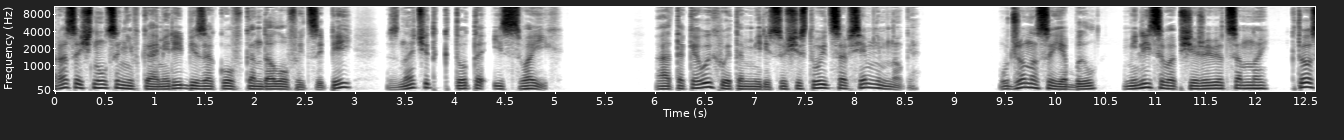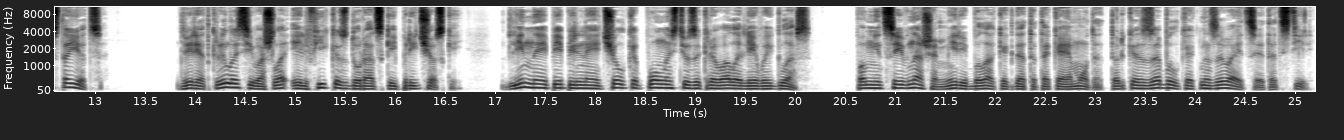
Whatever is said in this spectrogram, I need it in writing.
Раз очнулся не в камере, без оков, кандалов и цепей, значит, кто-то из своих. А таковых в этом мире существует совсем немного. У Джонаса я был, Мелисса вообще живет со мной. Кто остается? Дверь открылась, и вошла эльфийка с дурацкой прической. Длинная пепельная челка полностью закрывала левый глаз. Помнится, и в нашем мире была когда-то такая мода, только забыл, как называется этот стиль.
